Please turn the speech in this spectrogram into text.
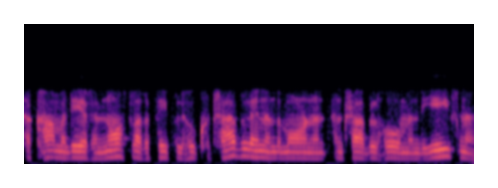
accommodate an awful lot of people who could travel in in the morning and travel home in the evening.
